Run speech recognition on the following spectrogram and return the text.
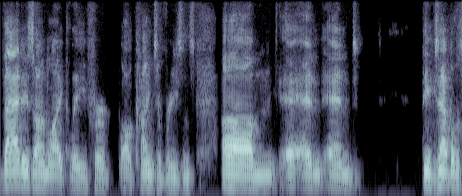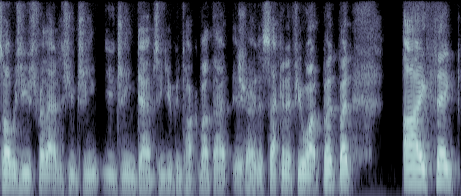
that is unlikely for all kinds of reasons. Um, and and the example that's always used for that is Eugene Eugene Debs, and you can talk about that sure. in, a second if you want. But but I think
